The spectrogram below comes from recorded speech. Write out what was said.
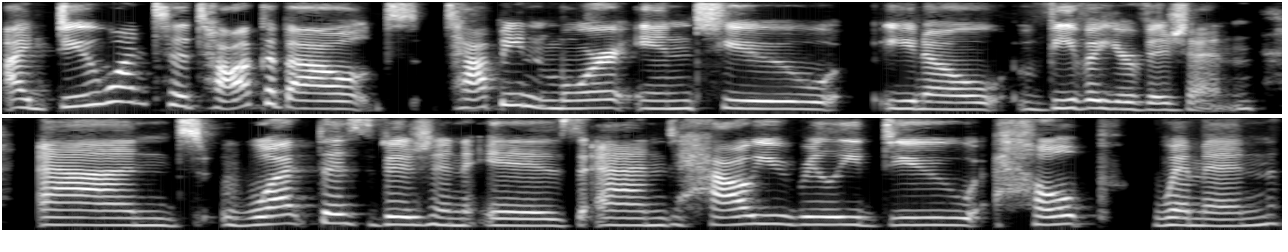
I do want to talk about tapping more into, you know, Viva Your Vision and what this vision is and how you really do help women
